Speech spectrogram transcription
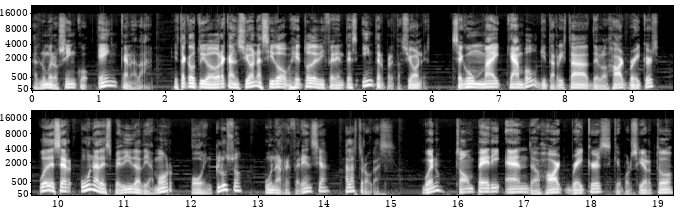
al número 5 en Canadá. Esta cautivadora canción ha sido objeto de diferentes interpretaciones. Según Mike Campbell, guitarrista de los Heartbreakers, puede ser una despedida de amor o incluso una referencia a las drogas. Bueno, Tom Petty and the Heartbreakers, que por cierto,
